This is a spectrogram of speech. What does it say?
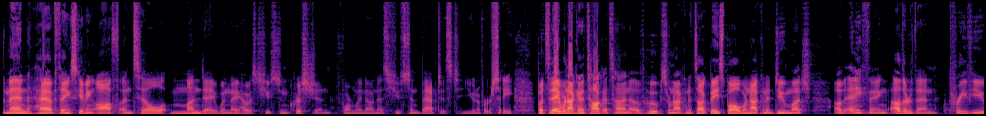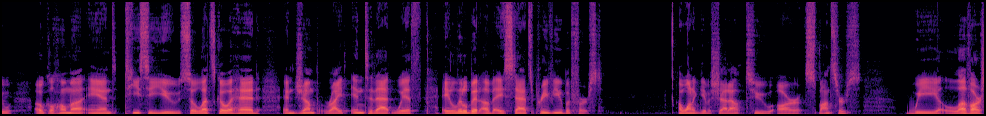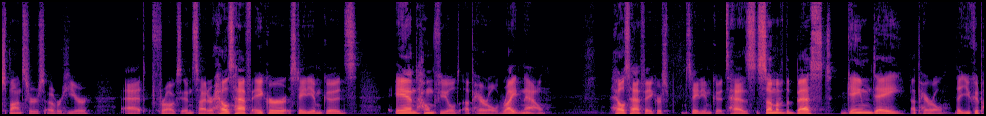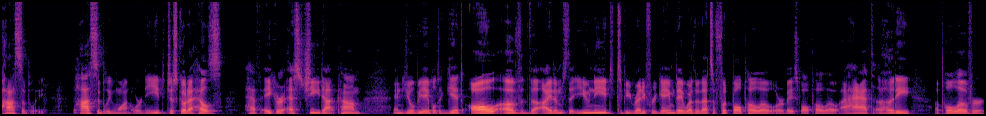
The men have Thanksgiving off until Monday when they host Houston Christian, formerly known as Houston Baptist University. But today we're not going to talk a ton of hoops. We're not going to talk baseball. We're not going to do much of anything other than preview Oklahoma and TCU. So let's go ahead and jump right into that with a little bit of a stats preview. But first, I want to give a shout out to our sponsors. We love our sponsors over here at Frogs Insider, Hell's Half Acre Stadium Goods, and Home Field Apparel. Right now, Hell's Half Acre Stadium Goods has some of the best game day apparel that you could possibly, possibly want or need. Just go to hellshalfacresg.com and you'll be able to get all of the items that you need to be ready for game day, whether that's a football polo or a baseball polo, a hat, a hoodie, a pullover,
